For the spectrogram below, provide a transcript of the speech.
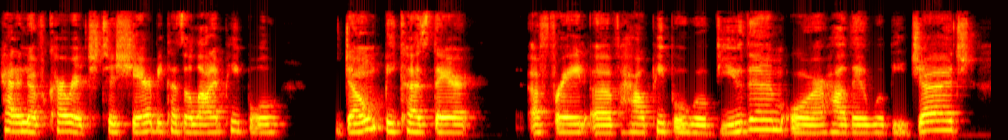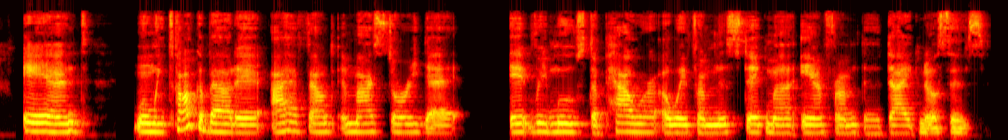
had enough courage to share because a lot of people don't because they're afraid of how people will view them or how they will be judged. And when we talk about it, I have found in my story that it removes the power away from the stigma and from the diagnosis.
